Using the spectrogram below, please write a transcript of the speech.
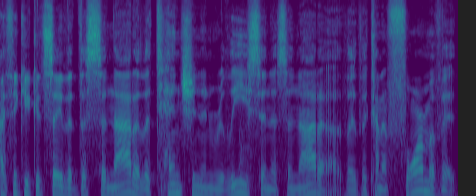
I think you could say that the sonata, the tension and release in a sonata, the, the kind of form of it,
